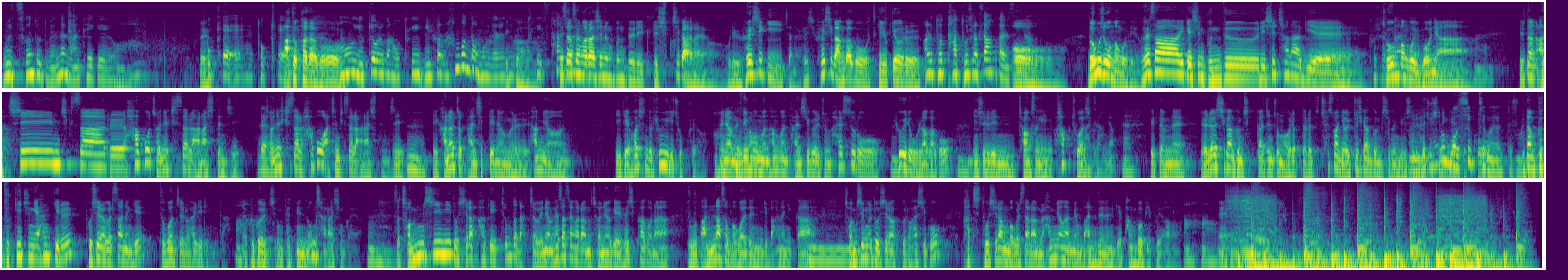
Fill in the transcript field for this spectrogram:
우리 직원들도 맨날 나한테 얘기해요. 네. 독해, 독해. 아 독하다고. 어, 6개월간 어떻게 밀가루를 한 번도 안 먹냐더니 그러니까 어떻게 탄수화물- 회사 생활하시는 분들이 그게 쉽지가 않아요. 우리 회식이 있잖아요. 회식 회식 안 가고 어떻게 6개월을 아니 더 다 도시락 싸갖고 다녔습니다. 어, 너무 좋은 방법이에요. 회사에 계신 분들이 실천하기에 도시락 좋은 방법이. 뭐냐. 네. 일단 아침 식사를 하고 저녁 식사를 안 하시든지 네. 저녁 식사를 하고 아침 식사를 안 하시든지 음. 이 간헐적 단식 개념을 하면 이게 훨씬 더 효율이 좋고요. 왜냐하면 아, 우리 그렇죠. 음. 몸은 한번 단식을 좀 할수록 효율이 올라가고 인슐린 저항성이 확 좋아지거든요. 네. 그렇기 때문에 16시간 금식까지는 좀 어렵더라도 최소한 12시간 금식은 유지를 해주시는 이건 게뭐 좋고 쉽지 뭐 12시간. 그다음 그 두 끼 중에 한 끼를 도시락을 싸는 게 두 번째로 할 일입니다. 아하. 그걸 지금 대표님 너무 잘하신 거예요. 음. 그래서 점심이 도시락하기 좀 더 낫죠. 왜냐하면 회사 생활하면 저녁에 회식하거나 누구 만나서 먹어야 되는 일이 많으니까 음. 점심을 도시락으로 하시고 같이 도시락 먹을 사람을 한 명 한 명 만드는 게 방법이고요. 아하. 예.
